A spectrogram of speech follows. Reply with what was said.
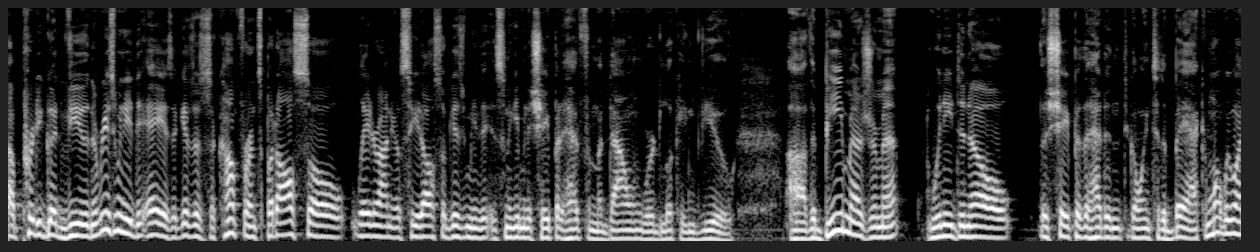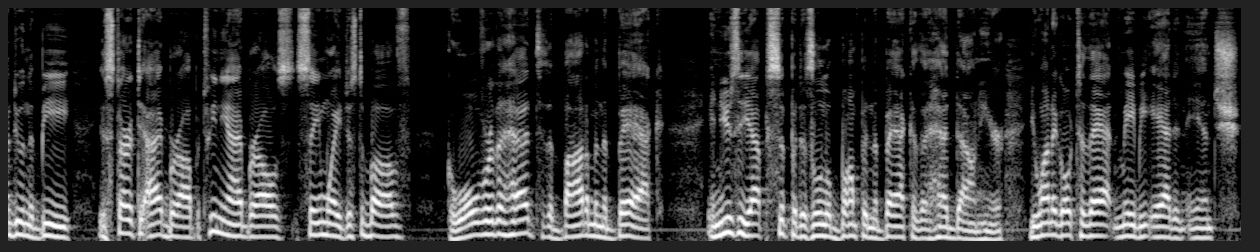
a pretty good view. The reason we need the A is it gives us a circumference, but also later on you'll see it also gives me, the, it's going to give me the shape of the head from a downward looking view. Uh, the B measurement, we need to know the shape of the head and going to the back. And what we want to do in the B is start the eyebrow, between the eyebrows, same way, just above, Go over the head to the bottom and the back and use the occiput as a little bump in the back of the head down here. You want to go to that and maybe add an inch,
